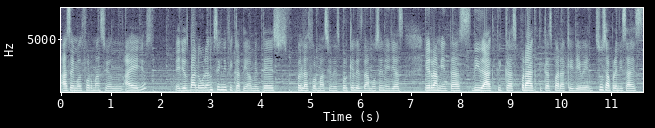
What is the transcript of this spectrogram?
hacemos formación a ellos. Ellos valoran significativamente pues, las formaciones porque les damos en ellas herramientas didácticas, prácticas para que lleven sus aprendizajes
